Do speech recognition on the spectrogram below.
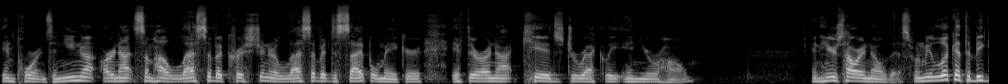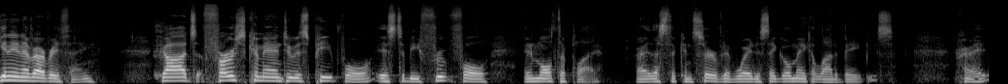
importance. And you not, are not somehow less of a Christian or less of a disciple maker if there are not kids directly in your home. And here's how I know this. When we look at the beginning of everything, God's first command to his people is to be fruitful and multiply. All right, that's the conservative way to say go make a lot of babies. Right?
